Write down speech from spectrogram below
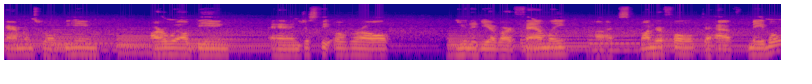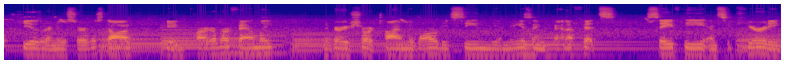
Cameron's well-being, our well-being, and just the overall unity of our family. Uh, it's wonderful to have Mabel. She is our new service dog, being part of our family. In a very short time, we've already seen the amazing benefits, safety, and security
